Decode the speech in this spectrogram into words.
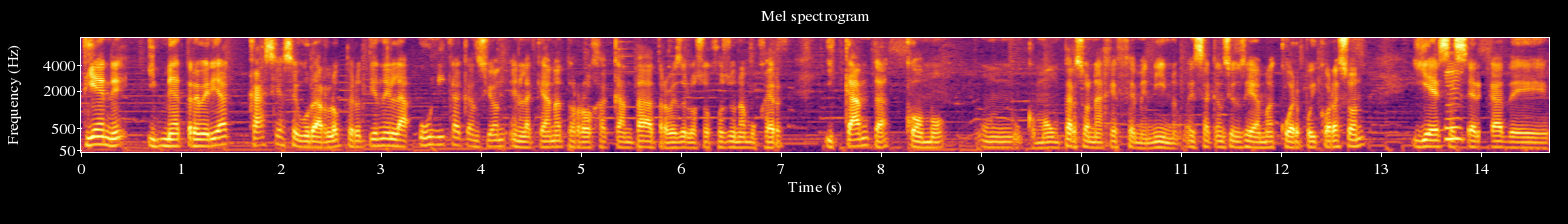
tiene, y me atrevería casi a asegurarlo, pero tiene la única canción en la que Ana Torroja canta a través de los ojos de una mujer y canta como un, como un personaje femenino. Esa canción se llama Cuerpo y Corazón y es mm. acerca de,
